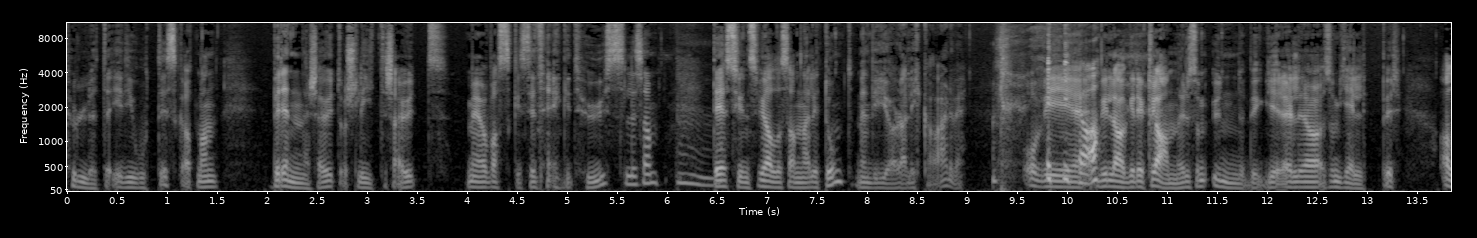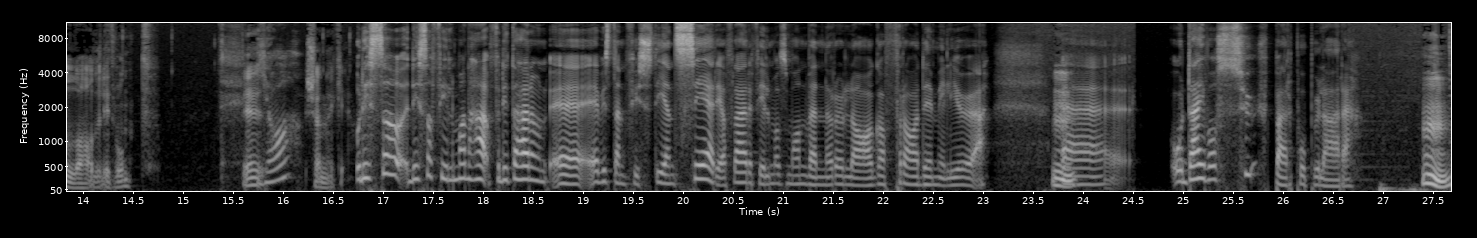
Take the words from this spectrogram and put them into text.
tullete idiotisk. At man brenner seg ut og sliter seg ut med å vaske sitt eget hus, liksom. Mm. Det syns vi alle sammen er litt dumt, men vi gjør det allikevel, vi. Og vi, ja. vi, lager reklamer som underbygger, eller som hjelper alle å ha det litt vondt. Det ja. skjønner jeg ikke. Og disse, disse, filmene her For dette her er eh, visst den første i en serie av flere filmer som han Vennerød lager fra det miljøet. Mm. Eh, og de var superpopulære. Mm.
